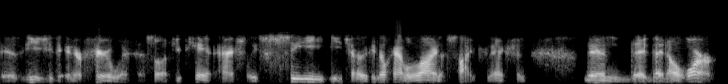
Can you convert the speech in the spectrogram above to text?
is easy to interfere with it. So if you can't actually see each other, if you don't have a line of sight connection, then they, they don't work.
